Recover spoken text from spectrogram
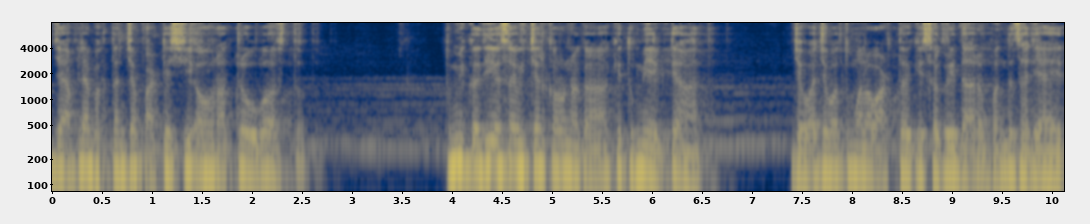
जे आपल्या भक्तांच्या पाठीशी अहोरात्र उभं असतं. तुम्ही कधी असा विचार करू नका की तुम्ही एकटे आहात. जेव्हा जेव्हा तुम्हाला वाटतं की सगळी दारं बंद झाली आहेत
